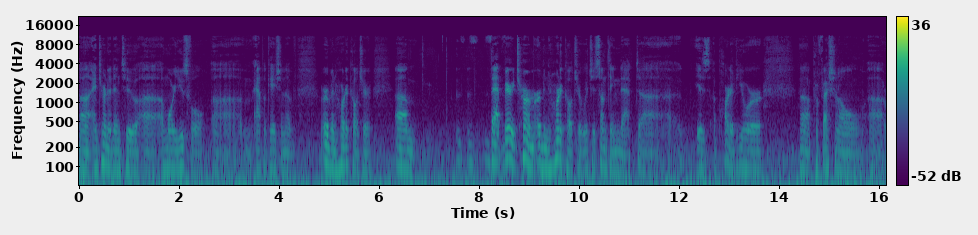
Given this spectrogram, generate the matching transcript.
uh, and turn it into a, a more useful um, application of urban horticulture. Um, that very term, urban horticulture, which is something that uh, is a part of your uh, professional uh,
